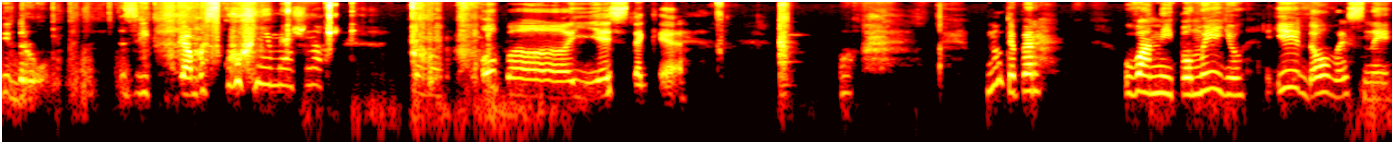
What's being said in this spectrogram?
відро. З віками з кухні можна. Так. Опа, є таке. Оп. Ну, тепер у ванній помию і до весни.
